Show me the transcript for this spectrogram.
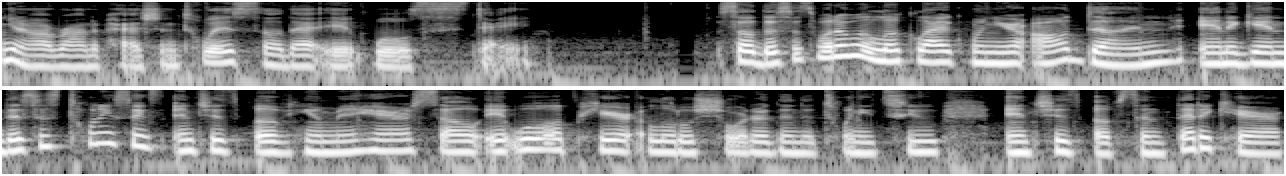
you know, around a passion twist so that it will stay. So this is what it would look like when you're all done. And again, this is 26 inches of human hair. So it will appear a little shorter than the 22 inches of synthetic hair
